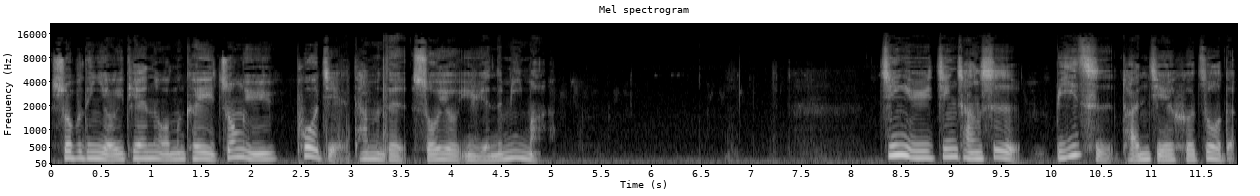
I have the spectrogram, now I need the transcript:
说不定有一天，我们可以终于破解他们的所有语言的密码。鲸鱼经常是彼此团结合作的。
